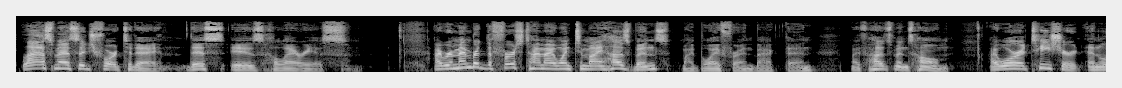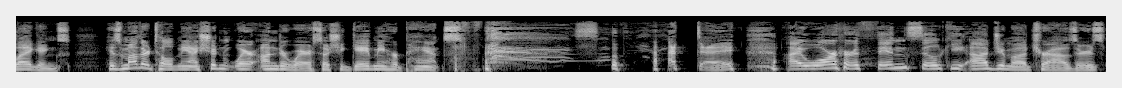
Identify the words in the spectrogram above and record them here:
Last message for today. This is hilarious. I remembered the first time I went to my husband's, my boyfriend back then, my husband's home. I wore a t shirt and leggings. His mother told me I shouldn't wear underwear, so she gave me her pants. that day, I wore her thin, silky Ajima trousers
